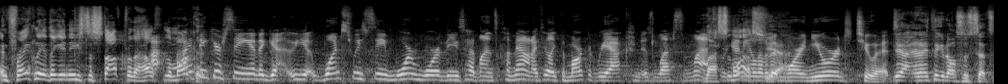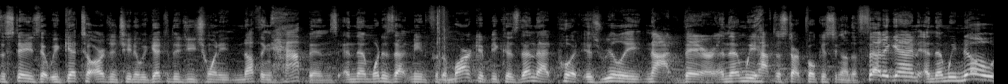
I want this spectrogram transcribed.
and frankly, I think it needs to stop for the health I, of the market. I think you're seeing it again. Once we see more and more of these headlines come out, I feel like the market reaction is less and less. Less We're and getting less. a little Yeah. bit more inured to it. Yeah, and I think it also sets the stage that we get to Argentina, we get to the G20, nothing happens, and then what does that mean for the market? Because then that put is really not there, and then we have to start focusing on the Fed again, and then we know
